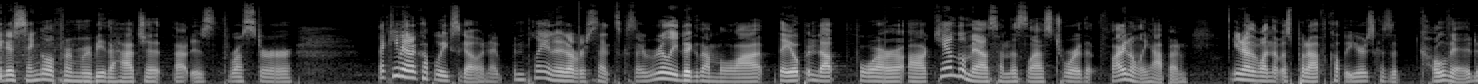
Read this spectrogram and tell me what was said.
Latest single from Ruby the Hatchet. That is Thruster. That came out a couple weeks ago, and I've been playing it ever since because I really dig them a lot. They opened up for uh, Candlemass on this last tour that finally happened. You know, the one that was put off a couple years because of COVID.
